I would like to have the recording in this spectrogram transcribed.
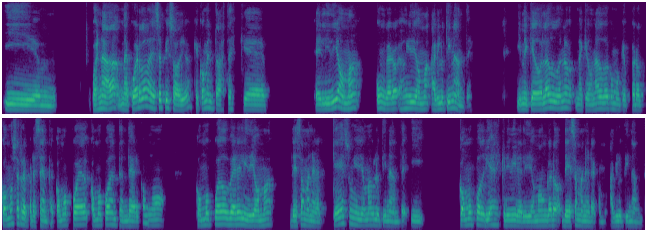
Y mm, pues nada, me acuerdo de ese episodio que comentaste que el idioma húngaro es un idioma aglutinante. Y me quedó la duda, me quedó una duda como que, pero ¿cómo se representa? ¿Cómo puedo, cómo puedo entender? ¿Cómo, ¿Cómo puedo ver el idioma de esa manera? ¿Qué es un idioma aglutinante? ¿Y cómo podrías escribir el idioma húngaro de esa manera, como aglutinante?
